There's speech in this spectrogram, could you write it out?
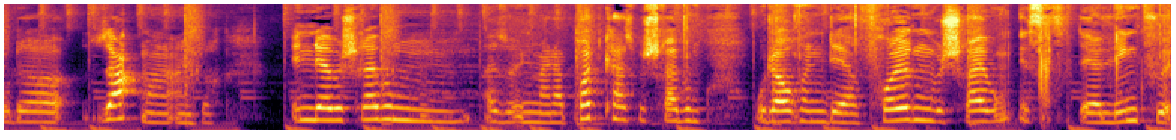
oder sagt mal einfach. In der Beschreibung, also in meiner Podcast-Beschreibung oder auch in der Folgenbeschreibung ist der Link für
